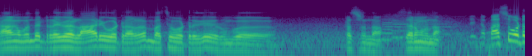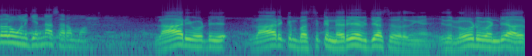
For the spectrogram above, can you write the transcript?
நாங்கள் வந்து டிரைவர் லாரி ஓட்டுறாலும் பஸ்ஸு ஓட்டுறதுக்கு ரொம்ப கஷ்டம்தான் சிரமம் தான் இந்த பஸ் ஓட்டுறதுல உங்களுக்கு என்ன சிரமம்? லாரி ஓட்டி லாரிக்கும் பஸ்ஸுக்கும் நிறைய வித்தியாசம் வருதுங்க. இது லோடு வண்டி அது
